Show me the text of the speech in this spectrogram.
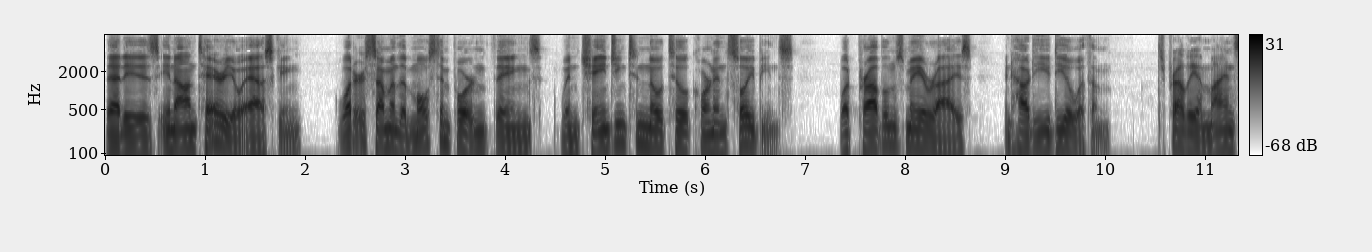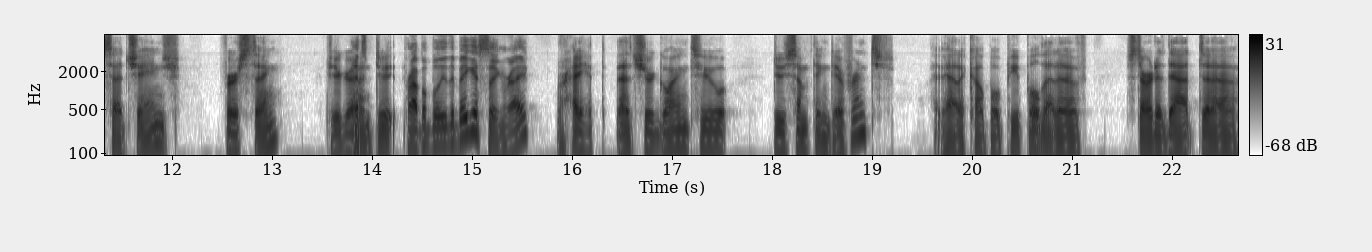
that is in Ontario asking, what are some of the most important things when changing to no-till corn and soybeans? What problems may arise, and how do you deal with them? It's probably a mindset change. First thing, if you're going That's to do it Probably the biggest thing, right? right, that you're going to do something different. I've had a couple of people that have started that uh,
